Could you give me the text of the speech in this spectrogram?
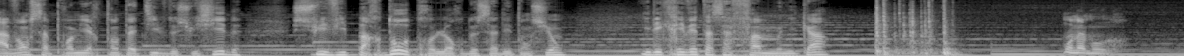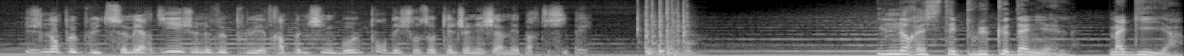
Avant sa première tentative de suicide, suivie par d'autres lors de sa détention, il écrivait à sa femme Monica Mon amour, je n'en peux plus de ce merdier et je ne veux plus être un punching ball pour des choses auxquelles je n'ai jamais participé. Il ne restait plus que Daniel, Maguilla,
